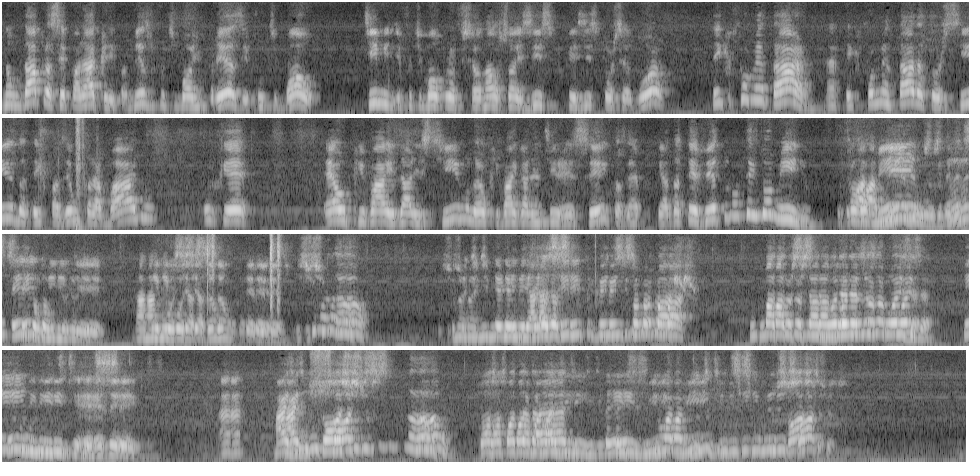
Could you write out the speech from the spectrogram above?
Não dá para separar, Cripa, mesmo futebol empresa e futebol, time de futebol profissional só existe porque existe torcedor, tem que fomentar, né? tem que fomentar a torcida, tem que fazer um trabalho, porque é o que vai dar estímulo, é o que vai garantir receitas, né? Porque a da TV tu não tem domínio. O Flamengo, os grandes têm domínio de, na, negociação com TV. Isso não. Isso não é sempre vem de cima para baixo. Um patrocinador é a mesma coisa. Tem um limite de receita. Né? Mas nos sócios, não. Sócio pode trabalhar de, de 3 mil a 20, 25 mil sócios.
